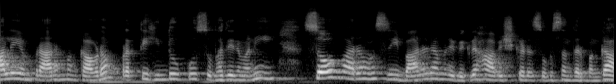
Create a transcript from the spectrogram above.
ఆలయం ప్రారంభం కావడం ప్రతి హిందువుకు శుభదినమని సోమవారం శ్రీ బాలరాముని విగ్రహ ఆవిష్కరణ శుభ సందర్భంగా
